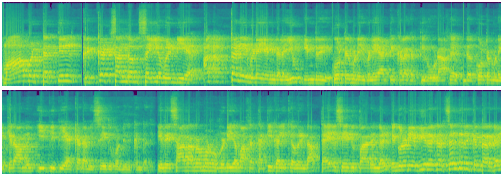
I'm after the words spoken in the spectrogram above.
மாவட்டத்தில் கிரிக்கெட் சங்கம் செய்ய வேண்டிய அத்தனை விடயங்களையும் இன்று கோட்டைமுனை விளையாட்டு கழகத்தினூடாக இந்த கோட்டைமுனை கிராமம் இபிபி அகாடமி செய்து கொண்டிருக்கின்றது. இதை சாதாரணமான ஒரு விடயமாக தட்டி கழிக்க வேண்டாம். தயவு செய்து பாருங்கள். எங்களுடைய வீரர்கள் சென்றிருக்கின்றார்கள்.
